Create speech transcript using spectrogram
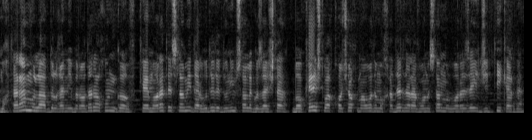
محترم ملا عبدالغنی برادر آخوند گفت که امارت اسلامی در حدود دو نیم سال گذشته با کشت و قاچاق مواد مخدر در افغانستان مبارزه جدی کرده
